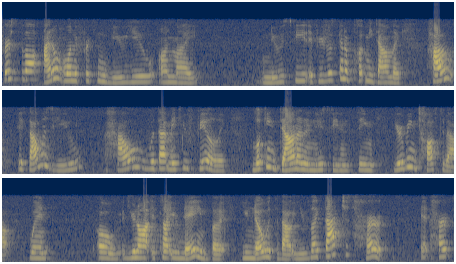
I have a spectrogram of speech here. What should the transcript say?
first of all, I don't want to freaking view you on my newsfeed. If you're just going to put me down, like, how, if that was you, how would that make you feel? Like, looking down on a newsfeed and seeing you're being talked about when oh you're not it's not your name but you know it's about you. Like that just hurts. It hurts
